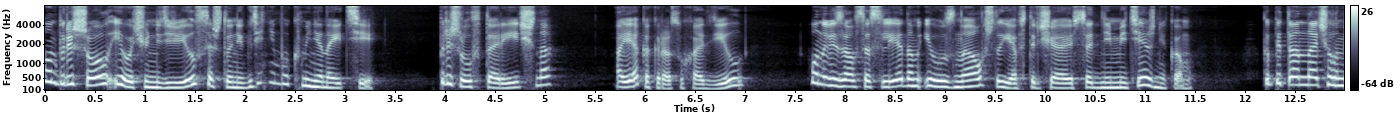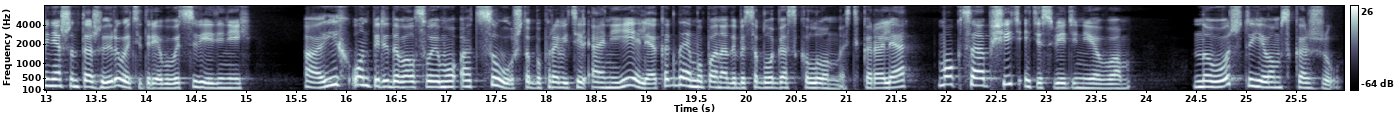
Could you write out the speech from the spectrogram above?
Он пришел и очень удивился, что нигде не мог меня найти. Пришел вторично, а я как раз уходил. Он вязался следом и узнал, что я встречаюсь с одним мятежником. Капитан начал меня шантажировать и требовать сведений. А их он передавал своему отцу, чтобы правитель Аниеля, когда ему понадобится благосклонность короля, мог сообщить эти сведения вам. Но вот что я вам скажу.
